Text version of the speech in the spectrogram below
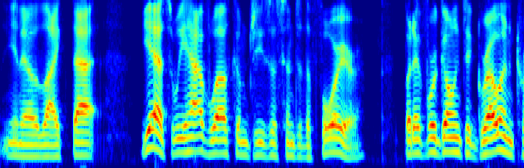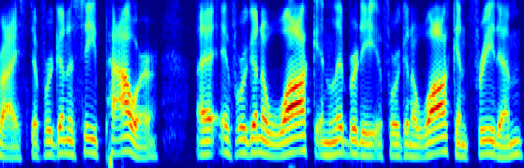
you know, like that. Yes, we have welcomed Jesus into the foyer, but if we're going to grow in Christ, if we're going to see power, uh, if we're going to walk in liberty, if we're going to walk in freedom,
